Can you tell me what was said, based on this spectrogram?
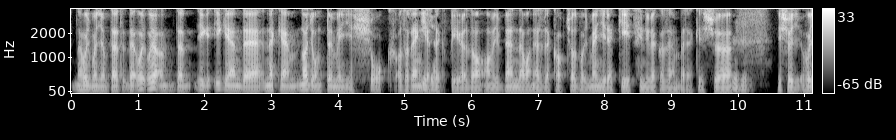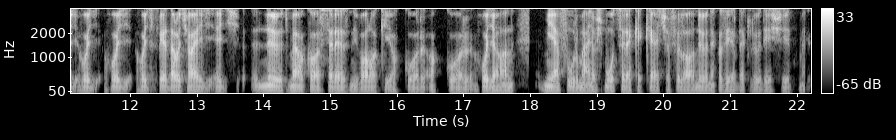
de hogy mondjam, tehát, de olyan, de igen, de nekem nagyon tömény és sok az a rengeteg igen. példa, ami benne van ezzel kapcsolatban, hogy mennyire kétszínűek az emberek, és, uh-huh. és hogy, hogy, hogy, hogy, hogy például, hogyha egy, egy nőt meg akar szerezni valaki, akkor, akkor hogyan, milyen furmányos módszerekkel keltse föl a nőnek az érdeklődését, meg,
